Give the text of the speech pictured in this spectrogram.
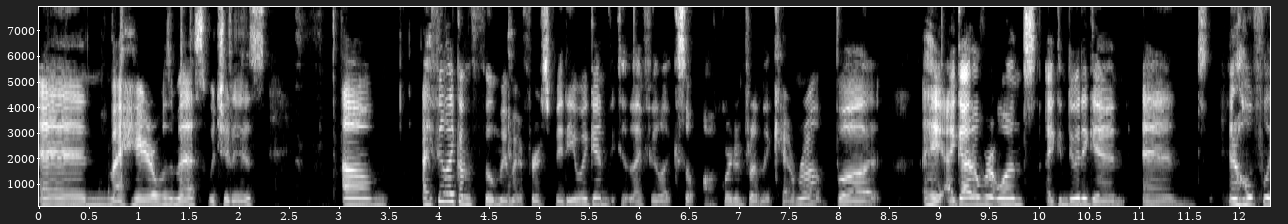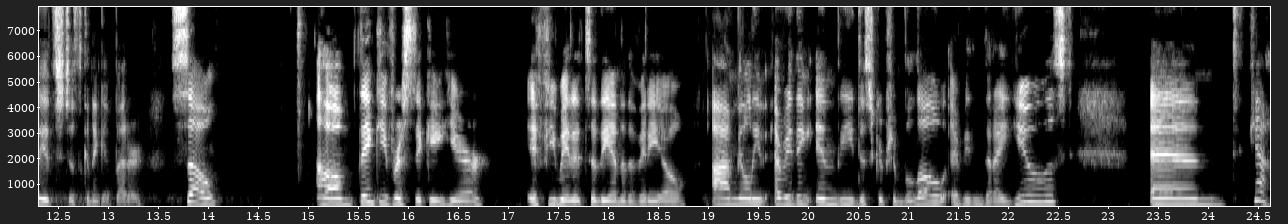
and my hair was a mess, which it is. Um, I feel like I'm filming my first video again because I feel like so awkward in front of the camera, but hey, I got over it once. I can do it again, and and hopefully it's just gonna get better. So, um, thank you for sticking here. If you made it to the end of the video, I'm gonna leave everything in the description below, everything that I used, and yeah.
